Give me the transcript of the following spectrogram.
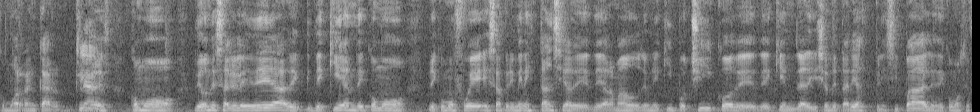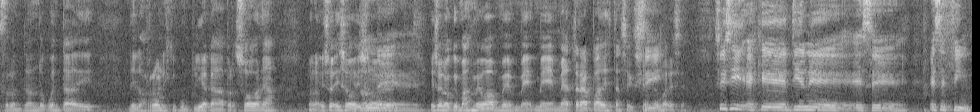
cómo arrancaron. Claro. Cómo, de dónde salió la idea, de, de quién, de cómo, de cómo fue esa primera instancia de, de armado de un equipo chico, de, de quién la división de tareas principales, de cómo se fueron dando cuenta de, de los roles que cumplía cada persona. Bueno, eso, eso, eso, ¿Dónde- eh, eso es lo que más me va, me, me, me, me atrapa de esta sección, Sí. me parece. Sí, sí, es que tiene ese, ese fin.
